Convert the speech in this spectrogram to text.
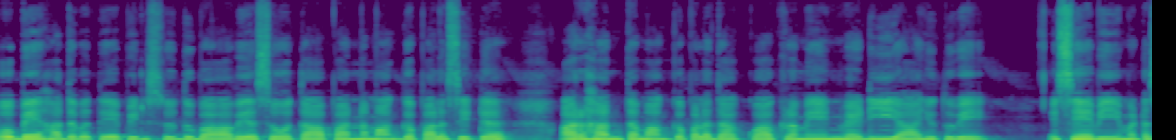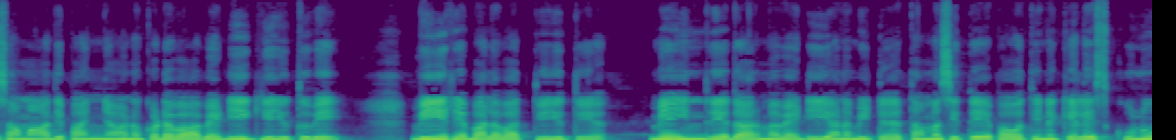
ඔබේ හදවතේ පිරිසුදු භාවය සෝතාපන්න මග්ගඵල සිට අරහන්ත මග්ගඵල දක්වා ක්‍රමයෙන් වැඩි යා යුතුය වේ. එසේ වීමට සමාධි ප්‍රඥා නොකඩවා වැඩි ගිය යුතුය වේ. වීරිය බලවත් විය යුතුය. මේ ඉන්ද්‍රිය ධර්ම වැඩි යන විට තම සිතේ පවතින කෙලෙස් කුණු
